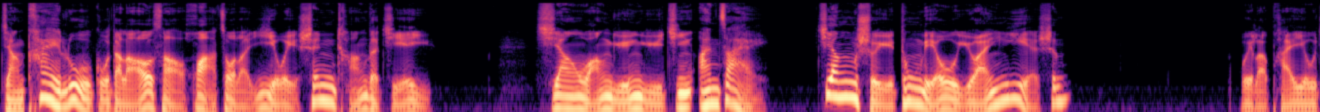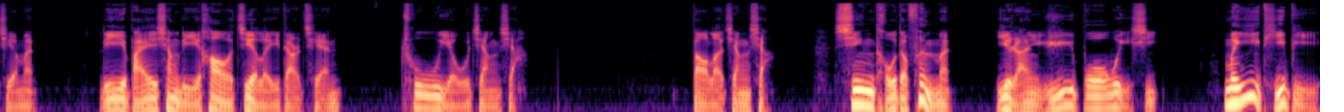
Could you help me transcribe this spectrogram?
将太露骨的牢骚化作了意味深长的结语：“襄王云雨今安在？江水东流原夜生。”为了排忧解闷，李白向李浩借了一点钱，出游江夏。到了江夏，心头的愤懑依然余波未息。每一提笔，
